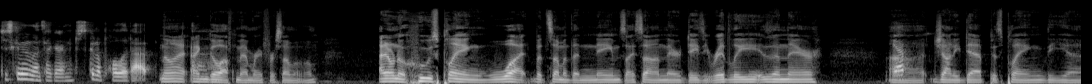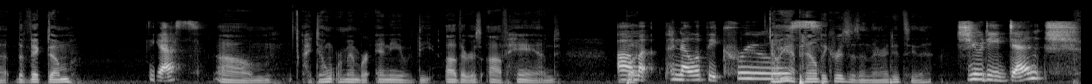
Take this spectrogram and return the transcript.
Just give me one second. I'm just gonna pull it up. No, I, I can go off memory for some of them. I don't know who's playing what, but some of the names I saw in there. Daisy Ridley is in there. Yep. Uh, Johnny Depp is playing the uh, the victim. Yes. Um, I don't remember any of the others offhand. Um, But- Penelope Cruz. Oh yeah, Penelope Cruz is in there. I did see that. Judi Dench.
